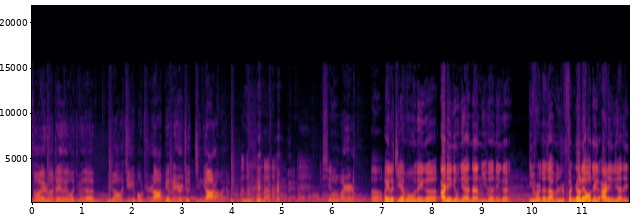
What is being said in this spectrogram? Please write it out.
所以说这回我觉得比较好，继续保持啊，别没事就请假啥的。行哦完事儿了。啊，为了节目那个二零一九年呢，你的那个一会儿呢，咱们是分着聊这个二零一九年的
